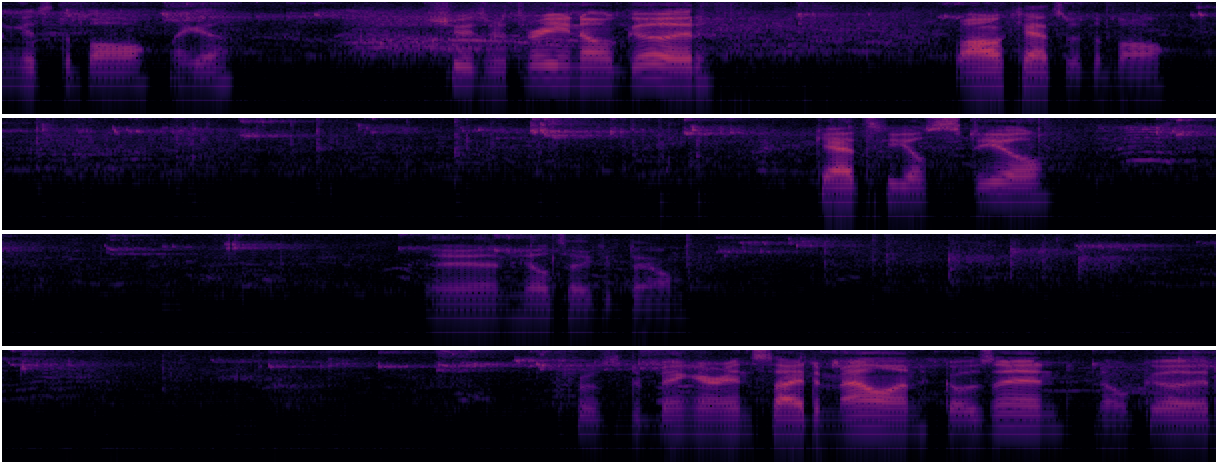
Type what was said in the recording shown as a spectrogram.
Gordon gets the ball, I guess. Shoots for three, no good. Wildcats with the ball. Gatsky will steal. And he'll take it down. Throws to Binger inside to Malin. Goes in, no good.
